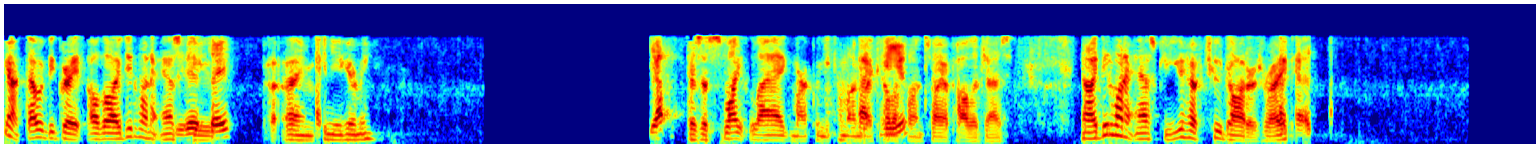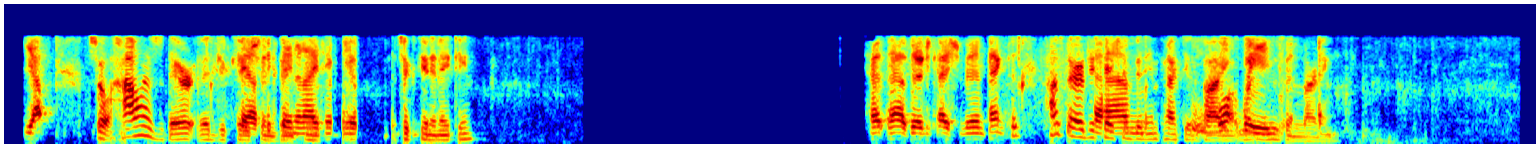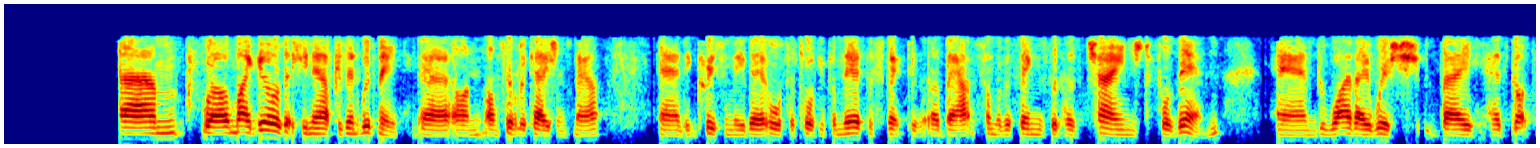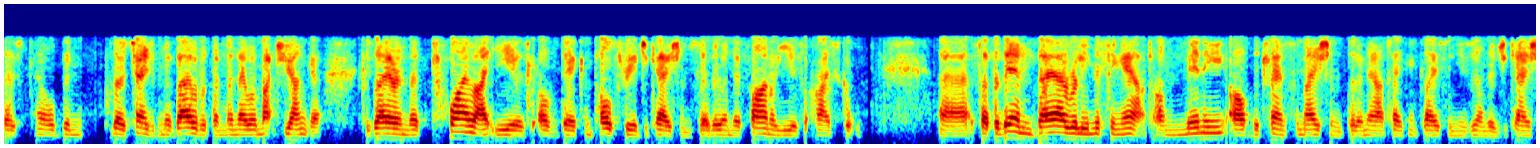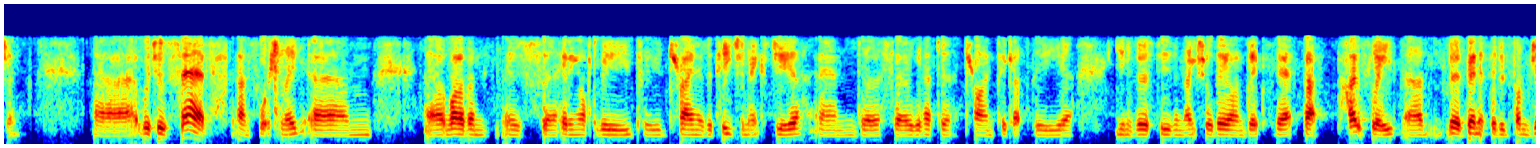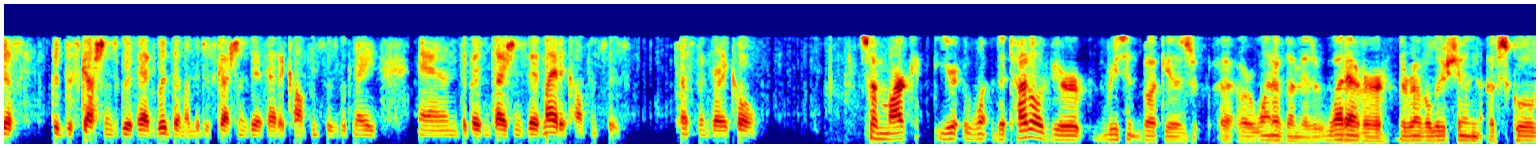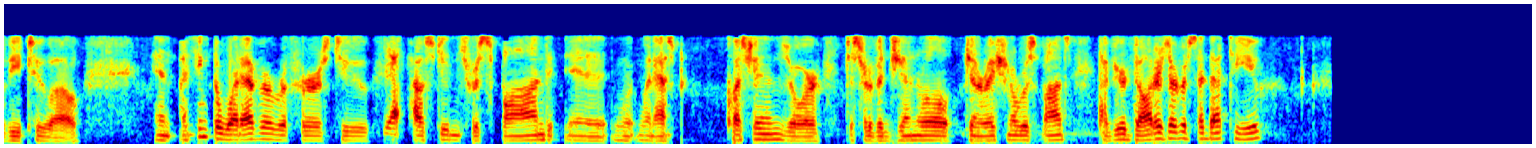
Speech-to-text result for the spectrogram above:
Yeah, that would be great. Although I did want to ask you, there, you Steve? Uh, um, can you hear me? Yep. There's a slight lag, Mark, when you come on my telephone, so I apologize. Now, I did want to ask you, you have two daughters, right? Okay. Yep. So how has their education yeah, 16 been? And 18. 16 and 18? How, how's their education been impacted? How's their education Um, been impacted by what what, we- you've been learning? Um, well, my girls actually now present with me uh, on, on several occasions now, and increasingly they're also talking from their perspective about some of the things that have changed for them and why they wish they had got those, been, those changes been available to them when they were much younger, because they are in the twilight years of their compulsory education, so they're in their final years of high school. Uh, so for them, they are really missing out on many of the transformations that are now taking place in New Zealand education uh, which is sad, unfortunately. Um, one of them is uh, heading off to be to train as a teacher next year, and uh, so we'll have to try and pick up the uh, universities and make sure they're on deck for that. But hopefully, they've benefited from just the discussions we've had with them and the discussions they've had at conferences with me and the presentations they've made at conferences. That's been very cool. So, Mark, your, the title of your recent book is, uh, or one of them is Whatever, The Revolution of School V2O. And I think the whatever refers to Yeah. how students respond in, when asked questions or just sort of a general generational response. Have your daughters ever said that to you?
